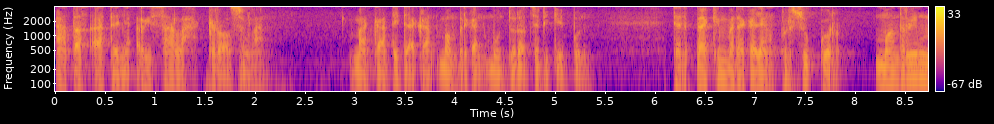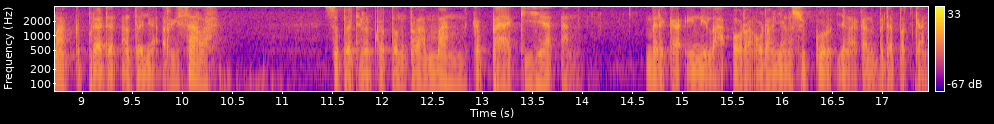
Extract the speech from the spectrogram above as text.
atas adanya risalah kerasulan maka tidak akan memberikan mudarat sedikit pun dan bagi mereka yang bersyukur menerima keberadaan adanya risalah supaya dalam ketentraman, kebahagiaan mereka inilah orang-orang yang syukur yang akan mendapatkan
